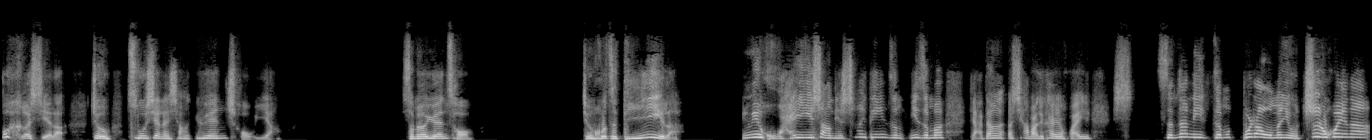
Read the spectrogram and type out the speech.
不和谐了，就出现了像冤仇一样。什么叫冤仇？就或者敌意了，因为怀疑上帝，上帝你怎么你怎么亚当夏娃就开始怀疑神？那你怎么不让我们有智慧呢？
